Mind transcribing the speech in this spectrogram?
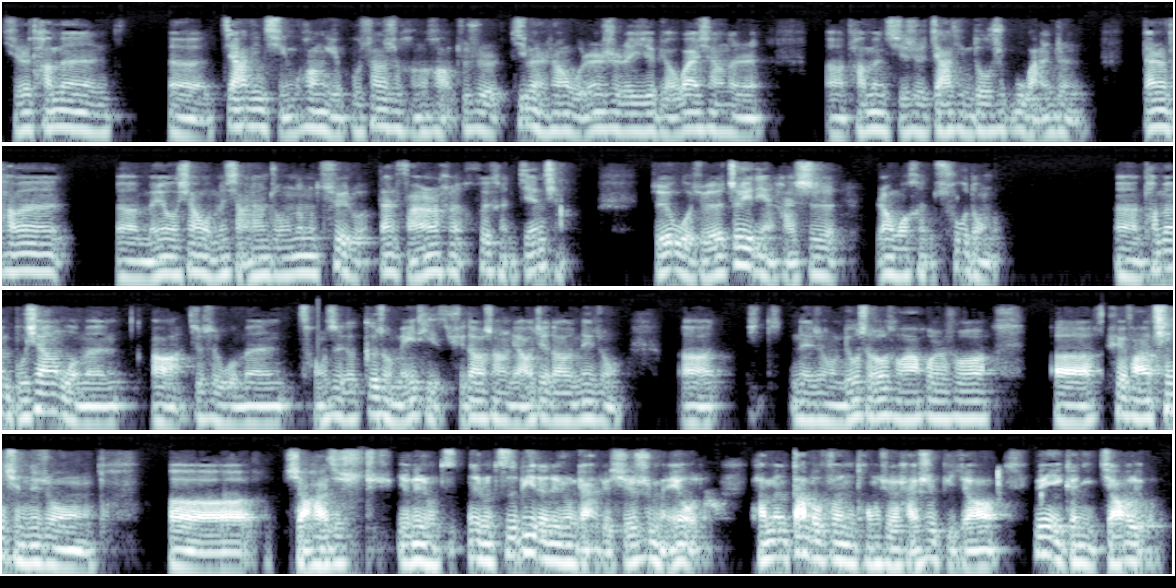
其实他们呃家庭情况也不算是很好，就是基本上我认识的一些比较外向的人，啊，他们其实家庭都是不完整的，但是他们。呃，没有像我们想象中那么脆弱，但反而很会很坚强，所以我觉得这一点还是让我很触动的。嗯，他们不像我们啊，就是我们从这个各种媒体渠道上了解到的那种，呃，那种留守儿童啊，或者说呃缺乏亲情那种，呃小孩子有那种那种自闭的那种感觉，其实是没有的。他们大部分同学还是比较愿意跟你交流。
